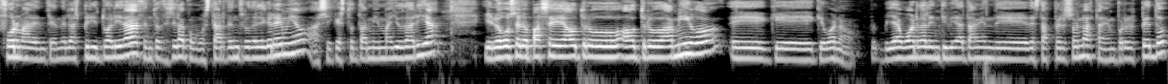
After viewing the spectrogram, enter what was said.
forma de entender la espiritualidad, entonces era como estar dentro del gremio, así que esto también me ayudaría. Y luego se lo pasé a otro, a otro amigo, eh, que, que, bueno, ya guarda la intimidad también de, de estas personas, también por respeto,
